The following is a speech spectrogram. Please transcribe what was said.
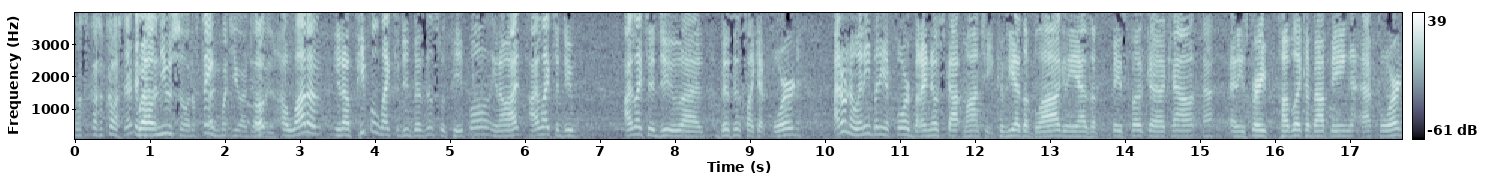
Because, of course, this Well, is a new sort of thing. what you are doing. a, a lot of you know people like to do business with people. You know, I, I like to do I like to do uh, business like at Ford. I don't know anybody at Ford, but I know Scott Monty because he has a blog and he has a Facebook uh, account, Yeah. and he's very public about being at Ford.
